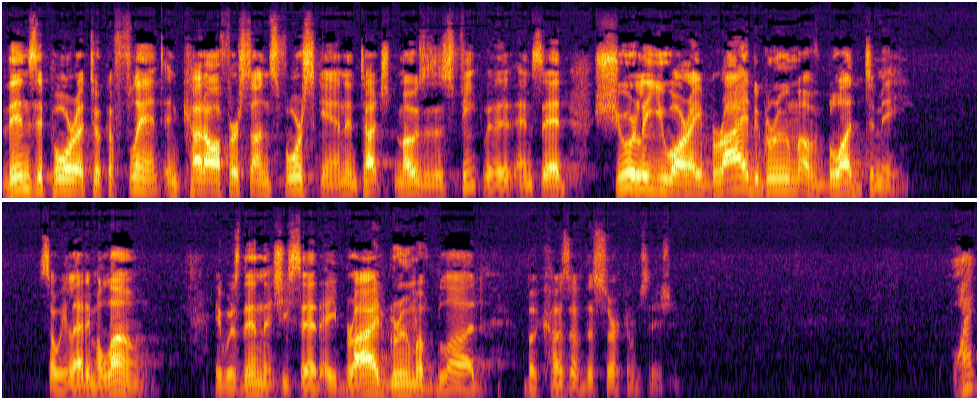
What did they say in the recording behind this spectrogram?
Then Zipporah took a flint and cut off her son's foreskin and touched Moses' feet with it and said, Surely you are a bridegroom of blood to me. So he let him alone. It was then that she said, A bridegroom of blood because of the circumcision. What?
